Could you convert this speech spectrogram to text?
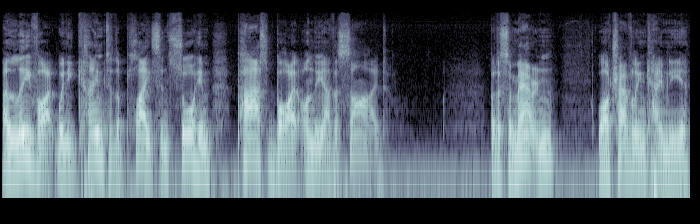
a Levite, when he came to the place and saw him, passed by on the other side. But a Samaritan, while travelling, came near,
